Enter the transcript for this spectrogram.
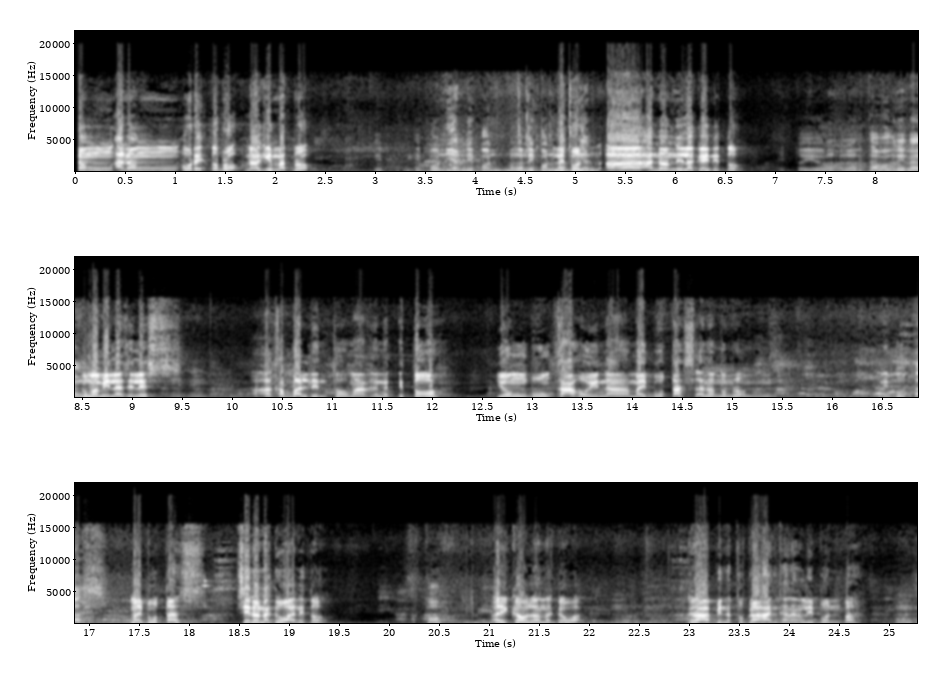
Anong, anong uri to bro? Nagimat bro? Lib- Libon yan, libon. Mga libon yan. Libon? Ah, ano nilagay nito? Ito yung ano tawag nilang Gumamila silis? Ah, kabal din to, mga gamit. Ito, oh, yung buong kahoy na may butas. Ano to bro? Mm, may butas. May butas? Sino nagawa nito? Ako. Ay, ikaw lang nagawa. Grabe, natugahan ka ng libon ba? Mm,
